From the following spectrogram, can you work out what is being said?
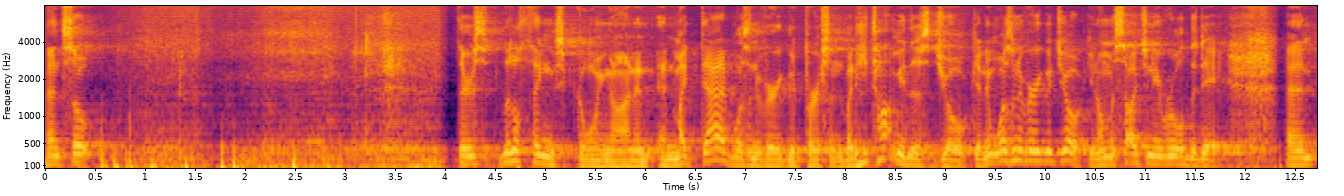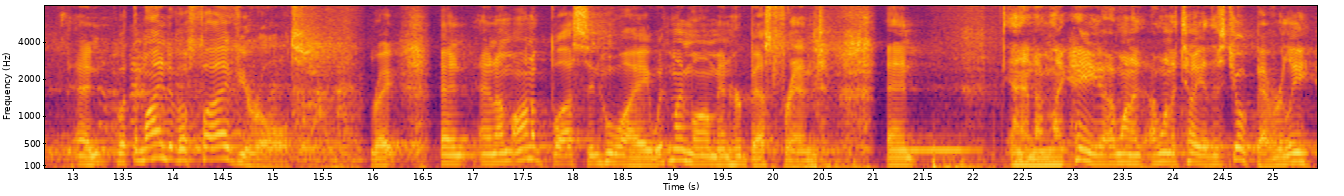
and so there's little things going on. And, and my dad wasn't a very good person, but he taught me this joke, and it wasn't a very good joke. You know, misogyny ruled the day. And, and, but the mind of a five year old, right? And, and I'm on a bus in Hawaii with my mom and her best friend. And and I'm like, hey, I want to I want to tell you this joke, Beverly.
